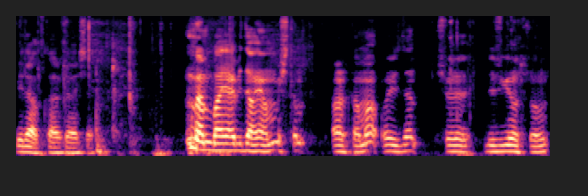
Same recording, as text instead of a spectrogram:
Bir dakika arkadaşlar. Ben bayağı bir dayanmıştım arkama. O yüzden şöyle düzgün oturalım.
